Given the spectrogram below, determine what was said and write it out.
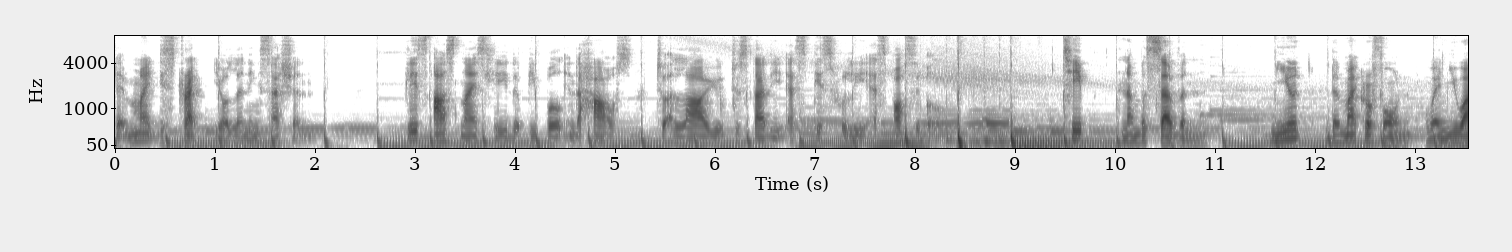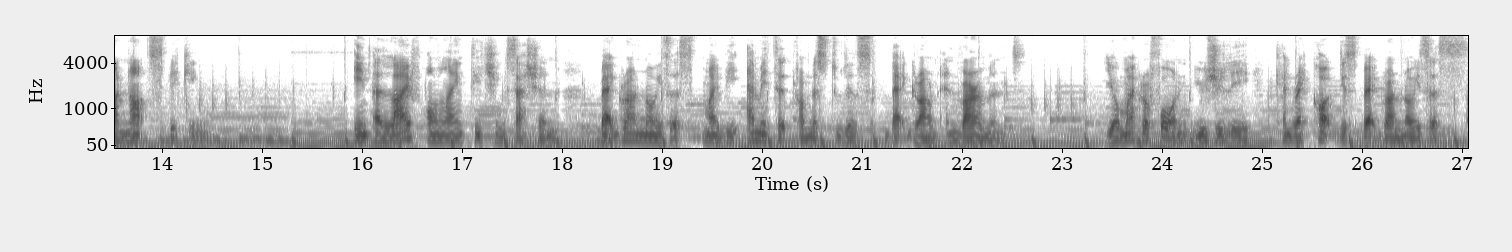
that might distract your learning session. Please ask nicely the people in the house to allow you to study as peacefully as possible. Tip number 7. Mute the microphone when you are not speaking. In a live online teaching session, background noises might be emitted from the student's background environment. Your microphone usually can record these background noises.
